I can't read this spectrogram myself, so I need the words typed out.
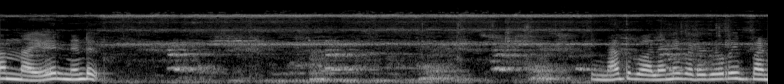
നന്നായി വരുന്നുണ്ട്. പിന്നെ അതുപോലെ തന്നെ ഇവിടെ ഒരു റിബൺ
